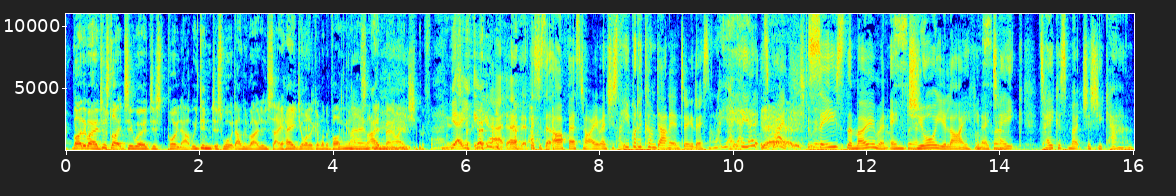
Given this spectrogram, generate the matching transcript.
it. By the way, I'd just like to uh, just point out we didn't just walk down the road and say, "Hey, do you want to come on a podcast?" No. I had met Aiesha before. yeah you, you had and this is our first time and she's like you've got to come down here and do this and i'm like yeah yeah yeah it's Yeah, great let's do it. seize the moment That's enjoy your life you know it. take take as much as you can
